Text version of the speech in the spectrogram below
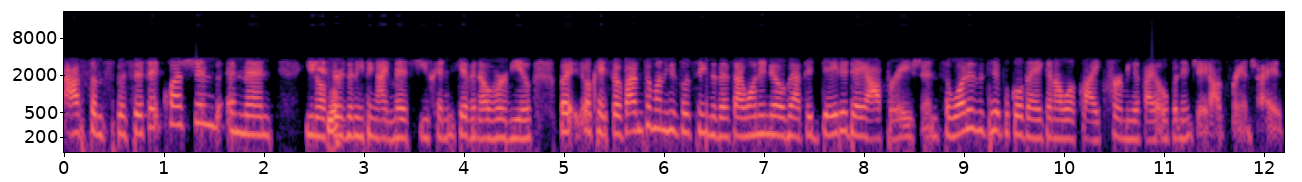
ask some specific questions, and then you know sure. if there's anything I missed, you can give an overview. But okay, so if I'm someone who's listening to this, I want to know about the day-to-day operation. So what is a typical day going to look like for me if I open a JDog franchise?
